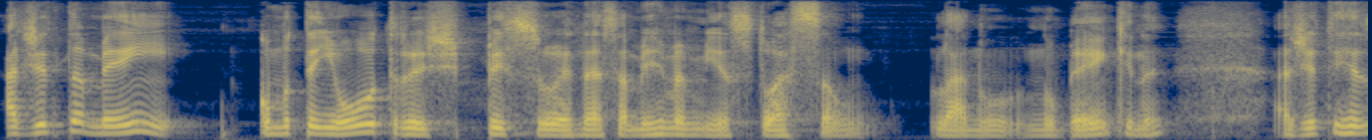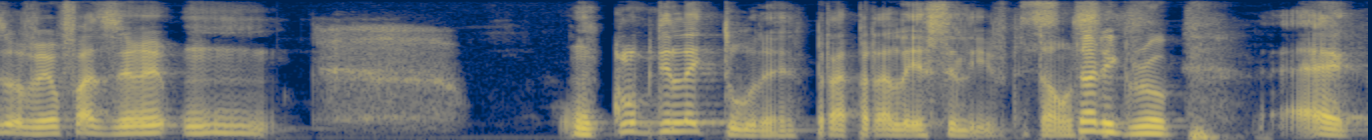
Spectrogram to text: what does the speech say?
a gente também, como tem outras pessoas nessa mesma minha situação lá no, no Bank, né? A gente resolveu fazer um, um clube de leitura para ler esse livro. Então, Study assim, group. É,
